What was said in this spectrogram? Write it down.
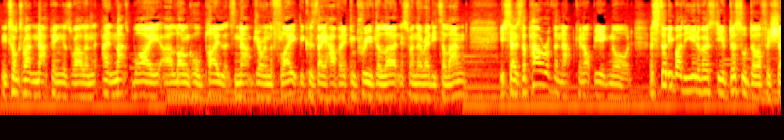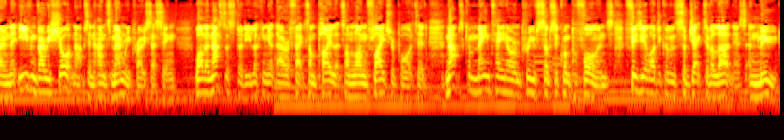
He talks about napping as well, and, and that's why uh, long-haul pilots nap during the flight, because they have improved alertness when they're ready to land. He says, the power of the nap cannot be ignored. A study by the University of Dusseldorf has shown that even very short naps enhance memory processing, while a NASA study looking at their effects on pilots on long flights reported, naps can maintain or improve subsequent performance, physiological and subjective alertness, and mood.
